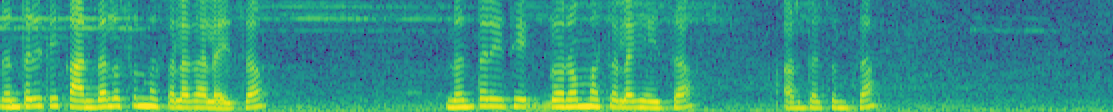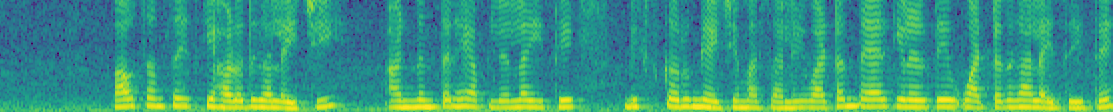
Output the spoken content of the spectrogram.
नंतर इथे कांदा लसूण मसाला घालायचा. नंतर इथे गरम मसाला घ्यायचा अर्धा चमचा. पाव चमचा इतकी हळद घालायची. आणि नंतर हे आपल्याला इथे मिक्स करून घ्यायचे मसाले. वाटण तयार केलेलं ते वाटण घालायचं इथे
